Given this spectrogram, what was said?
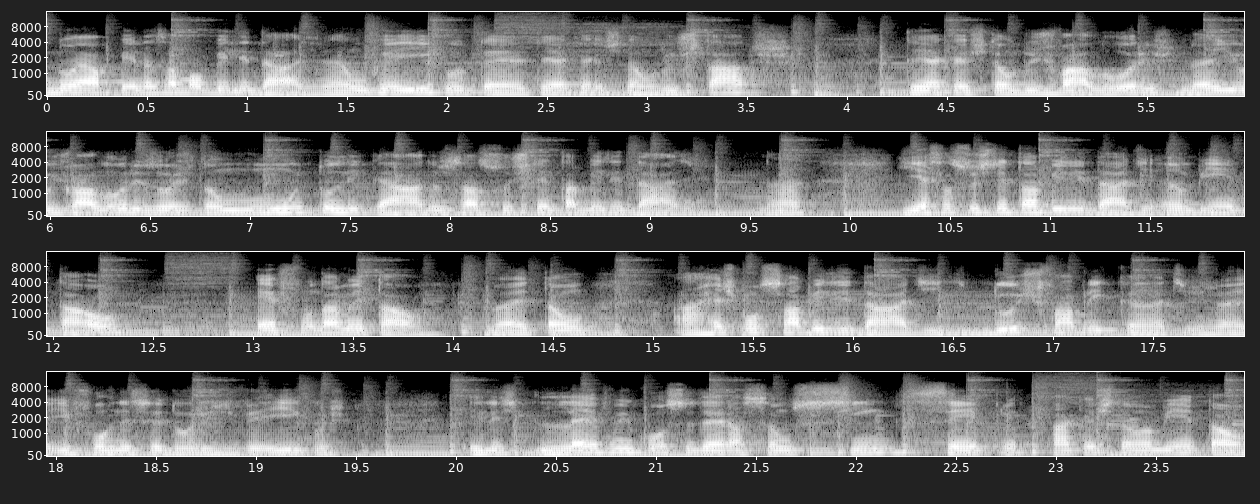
não é apenas a mobilidade. Né? Um veículo tem, tem a questão do status, tem a questão dos valores, né? e os valores hoje estão muito ligados à sustentabilidade. Né? E essa sustentabilidade ambiental é fundamental. Né? Então, a responsabilidade dos fabricantes né, e fornecedores de veículos, eles levam em consideração sim sempre a questão ambiental.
